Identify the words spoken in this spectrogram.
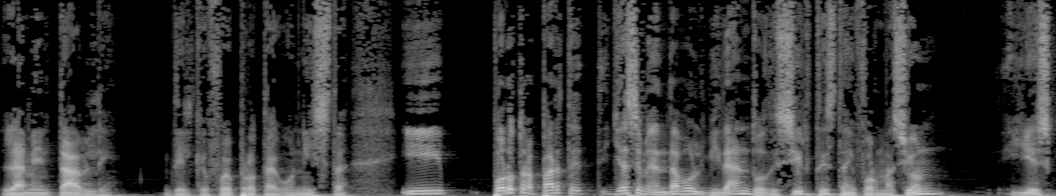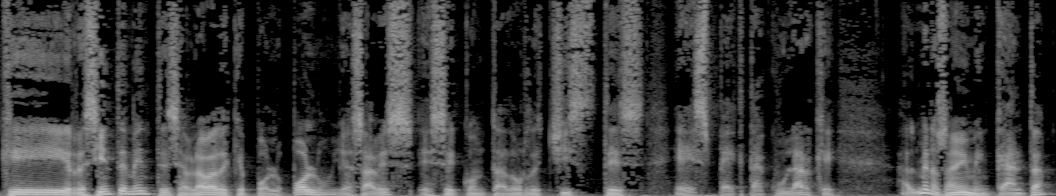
lamentable del que fue protagonista. Y por otra parte, ya se me andaba olvidando decirte esta información, y es que recientemente se hablaba de que Polo Polo, ya sabes, ese contador de chistes espectacular que al menos a mí me encanta,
